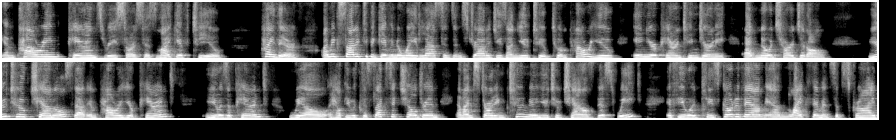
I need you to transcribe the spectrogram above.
empowering parents resources, my gift to you. Hi there. I'm excited to be giving away lessons and strategies on YouTube to empower you in your parenting journey at no charge at all. YouTube channels that empower your parent, you as a parent, will help you with dyslexic children. And I'm starting two new YouTube channels this week. If you would please go to them and like them and subscribe.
